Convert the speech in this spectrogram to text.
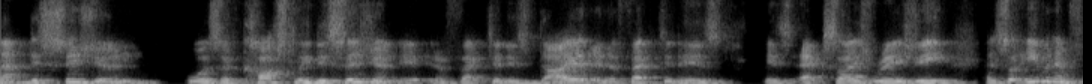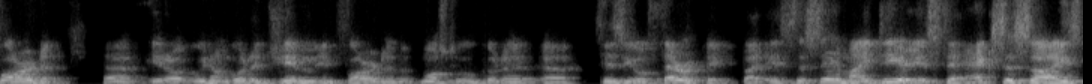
that decision was a costly decision. It, affected his diet, it affected his, his exercise regime. And so even in Florida, uh, you know, we don't go to gym in Florida, but most people go to uh, physiotherapy. But it's the same idea. It's to exercise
